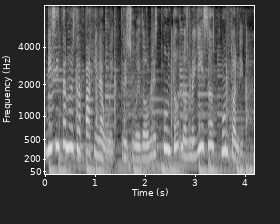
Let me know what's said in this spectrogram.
Visita nuestra página web www.losmellizos.net.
